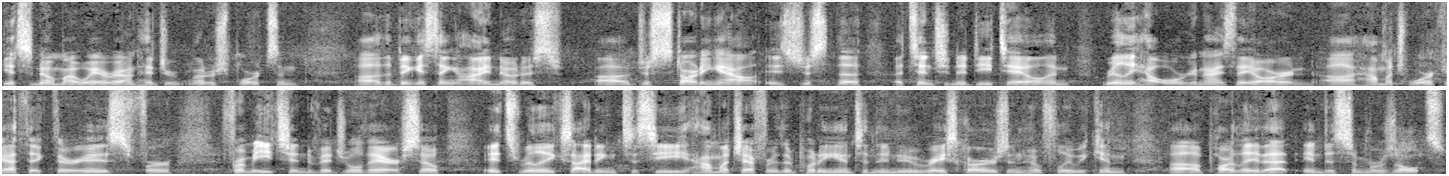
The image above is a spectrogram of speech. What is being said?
get to know my way around Hendrick Motorsports and uh, the biggest thing I notice uh, just starting out is just the attention to detail and really how organized they are and uh, how much work ethic there is for from each individual there. So it's really exciting to see how much effort they're putting into the new race cars, and hopefully we can uh, parlay that into some results.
